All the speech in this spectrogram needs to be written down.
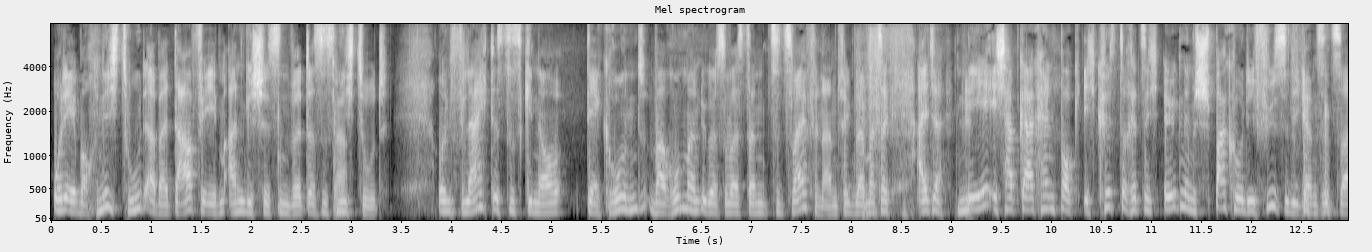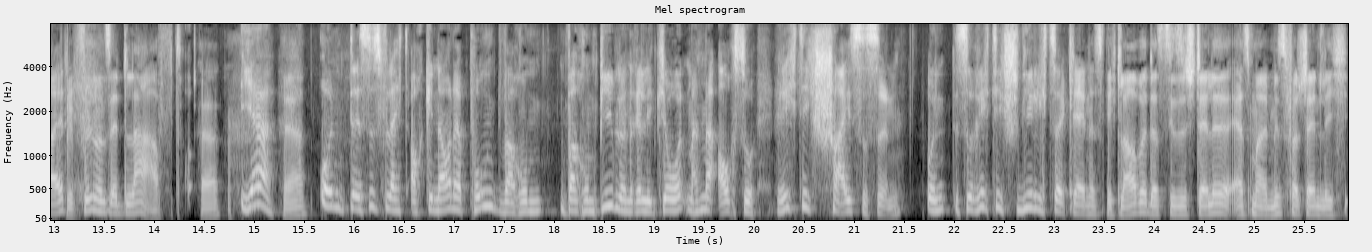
oder eben auch nicht tut, aber dafür eben angeschissen wird, dass es ja. nicht tut. Und vielleicht ist das genau der Grund, warum man über sowas dann zu zweifeln anfängt, weil man sagt, Alter, nee, ich habe gar keinen Bock. Ich küsse doch jetzt nicht irgendeinem Spacko die Füße die ganze Zeit. Wir fühlen uns entlarvt. Ja. ja. ja. Und das ist vielleicht auch genau der Punkt, warum, warum Bibel und Religion manchmal auch so richtig scheiße sind. Und so richtig schwierig zu erklären ist. Ich glaube, dass diese Stelle erstmal missverständlich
